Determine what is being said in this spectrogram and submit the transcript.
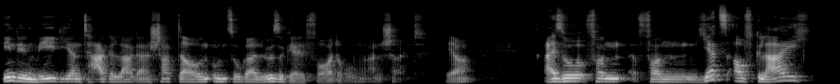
in den Medien Tagelager, Shutdown und sogar Lösegeldforderungen anscheinend. Ja? Also von, von jetzt auf gleich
